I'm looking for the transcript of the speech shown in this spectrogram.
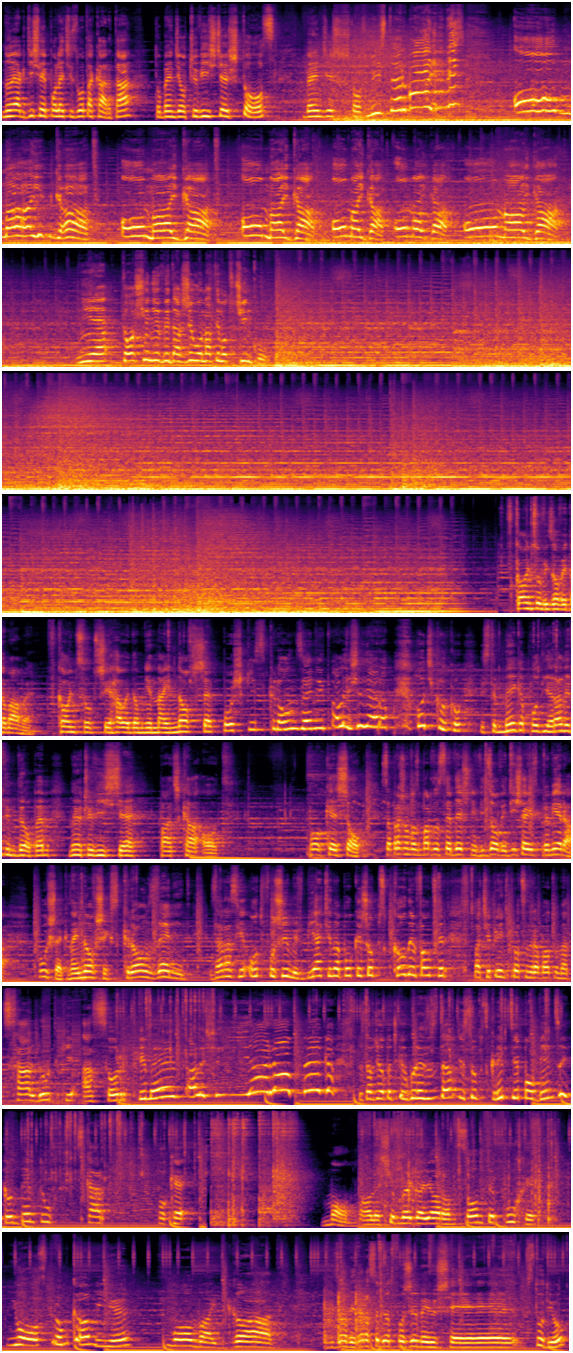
No jak dzisiaj poleci złota karta, to będzie oczywiście sztos. Będzie sztos. Mr. Mike! Oh my god! Oh my god! Oh my god! Oh my god! Oh my god! Oh my god! Nie, to się nie wydarzyło na tym odcinku. Końcu widzowie to mamy. W końcu przyjechały do mnie najnowsze puszki z Zenith, ale się jaram. Chodź Koko, jestem mega podjarany tym dropem. No i oczywiście paczka od Poke Shop. Zapraszam Was bardzo serdecznie, widzowie. Dzisiaj jest premiera puszek najnowszych z Crown Zenith. Zaraz je otworzymy. Wbijacie na Poke Shop z kodem VCR. Macie 5% rabatu na calutki asortyment. Ale się jara mega. Zostawcie łapeczkę w górę, zostawcie subskrypcję po więcej kontentu z kart Poke Mon. Ale się mega jaram. Są te puchy. Jo, z promkami, nie? Oh my god. Widzowie, zaraz sobie otworzymy już e, w studiu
